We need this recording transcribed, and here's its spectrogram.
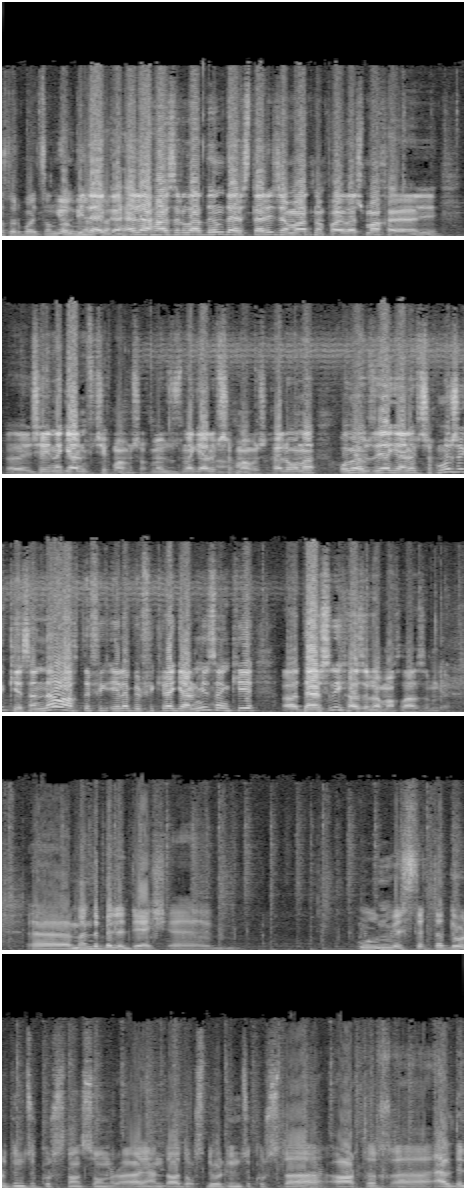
Azərbaycanda Yox, bir dəqiqə. Hələ hazırladığın dərsləri cəmaətlə paylaşmaq ə, ə, şeyinə gəlib çıxmamışıq, mövzusuna gəlib çıxmamışıq. Hələ ona o mövzuya gəlib çıxmışıq ki, sən nə vaxt elə bir fikrə gəlmisən ki, ə, dərslik hazırlamaq lazımdır. Ə, mən də belə deyək, ə, universitetdə 4-cü kursdan sonra, yəni daha doğrusu 4-cü kursda artıq ə, əldə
